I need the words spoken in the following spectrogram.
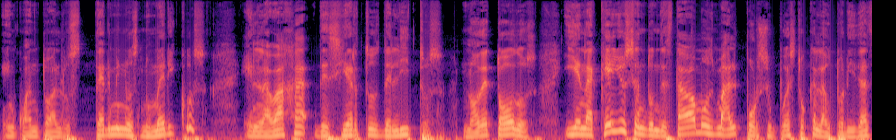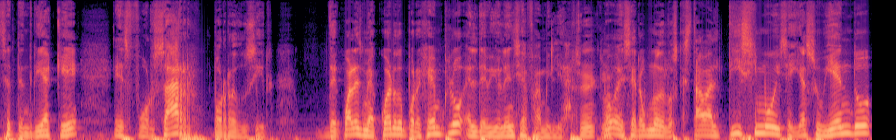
en cuanto a los términos numéricos en la baja de ciertos delitos, no de todos. Y en aquellos en donde estábamos mal, por supuesto que la autoridad se tendría que esforzar por reducir. De cuáles me acuerdo, por ejemplo, el de violencia familiar. Sí, claro. ¿no? Ese era uno de los que estaba altísimo y seguía subiendo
